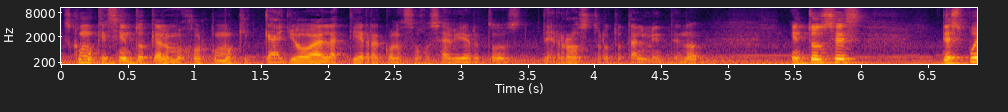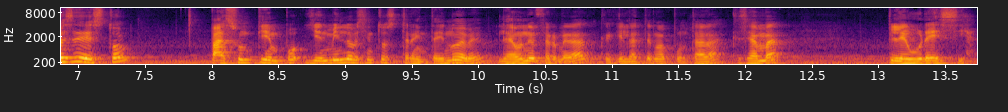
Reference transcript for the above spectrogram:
Es como que siento que a lo mejor como que cayó a la tierra con los ojos abiertos de rostro totalmente, ¿no? Entonces, después de esto, pasa un tiempo y en 1939 le da una enfermedad, que aquí la tengo apuntada, que se llama pleuresia.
